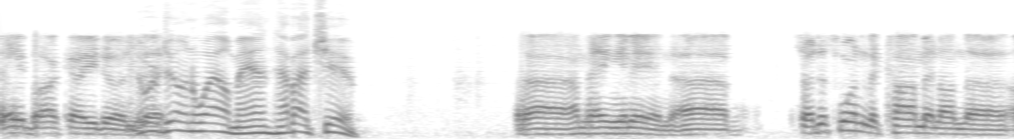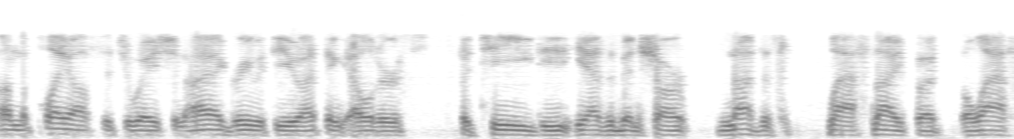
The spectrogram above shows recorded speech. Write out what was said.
Hey, Buck, how you doing? We're doing well, man. How about you? Uh, I'm hanging in. Uh, so I just wanted to comment on the on the playoff situation. I agree with you. I think Elder's fatigued. He, he hasn't been sharp, not just last night, but the last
